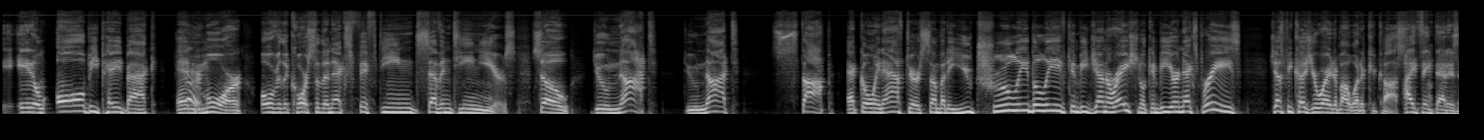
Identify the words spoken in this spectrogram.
it'll all be paid back and more over the course of the next 15, 17 years. So do not, do not stop at going after somebody you truly believe can be generational, can be your next Brees, just because you're worried about what it could cost. I think that is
